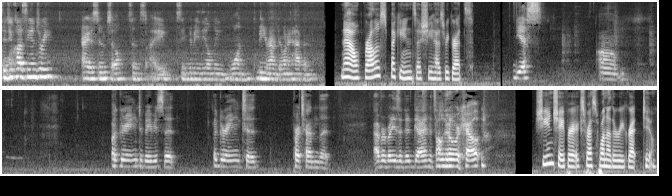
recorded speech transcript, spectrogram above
Did you cause the injury? I assume so, since I seem to be the only one to be around here when it happened. Now, Varallo Speckeen says she has regrets. Yes. Um agreeing to babysit, agreeing to pretend that everybody's a good guy and it's all going to work out. She and Schaefer express one other regret, too.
